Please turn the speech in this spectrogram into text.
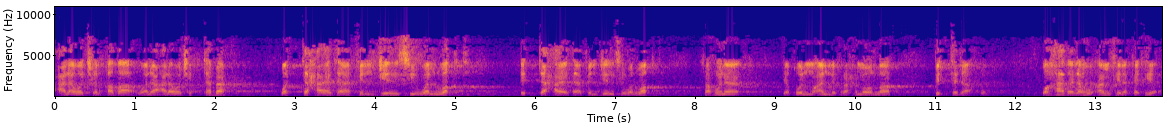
على وجه القضاء ولا على وجه التبع. واتحدتا في الجنس والوقت اتحدتا في الجنس والوقت. فهنا يقول المؤلف رحمه الله بالتداخل. وهذا له أمثلة كثيرة.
